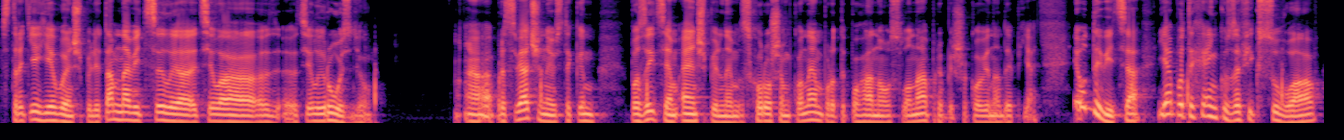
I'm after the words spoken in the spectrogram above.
Стратегія в Еншпілі. Там навіть ціла, ціла, цілий розділ. е, Присвячений ось таким позиціям еншпільним з хорошим конем проти поганого слона при пішакові на d5. І от дивіться, я потихеньку зафіксував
